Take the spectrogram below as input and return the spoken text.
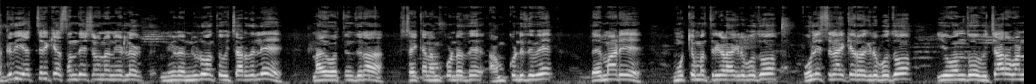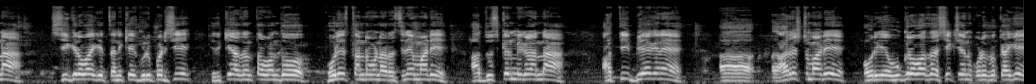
ಅಗದಿ ಎಚ್ಚರಿಕೆಯ ಸಂದೇಶವನ್ನು ನೀಡಲಿಕ್ಕೆ ನೀಡ ನೀಡುವಂಥ ವಿಚಾರದಲ್ಲಿ ನಾವು ಇವತ್ತಿನ ದಿನ ಸ್ಟ್ರೈಕನ್ನು ಹಮ್ಮಿಕೊಂಡಿದ್ದೆ ಹಮ್ಮಿಕೊಂಡಿದ್ದೀವಿ. ದಯಮಾಡಿ ಮುಖ್ಯಮಂತ್ರಿಗಳಾಗಿರ್ಬೋದು, ಪೊಲೀಸ್ ಇಲಾಖೆಯವರು ಆಗಿರ್ಬೋದು ಈ ಒಂದು ವಿಚಾರವನ್ನು ಶೀಘ್ರವಾಗಿ ತನಿಖೆ ಗುರಿಪಡಿಸಿ, ಇದಕ್ಕೆ ಆದಂಥ ಒಂದು ಪೊಲೀಸ್ ತಂಡವನ್ನು ರಚನೆ ಮಾಡಿ, ಆ ದುಷ್ಕರ್ಮಿಗಳನ್ನು ಅತಿ ಬೇಗನೆ ಅರೆಸ್ಟ್ ಮಾಡಿ, ಅವರಿಗೆ ಉಗ್ರವಾದ ಶಿಕ್ಷೆಯನ್ನು ಕೊಡಬೇಕಾಗಿ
